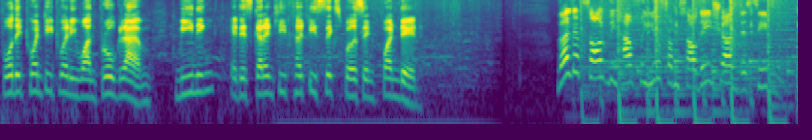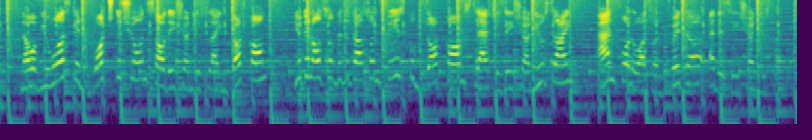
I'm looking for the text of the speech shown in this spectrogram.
for the 2021 program, meaning it is currently 36% funded. Well, that's all we have for you from South Asia this evening. Now, our viewers can watch the show on SouthAsiaNewsline.com. You can also visit us on Facebook.com slash Newsline and follow us on Twitter at Asia Newsline.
